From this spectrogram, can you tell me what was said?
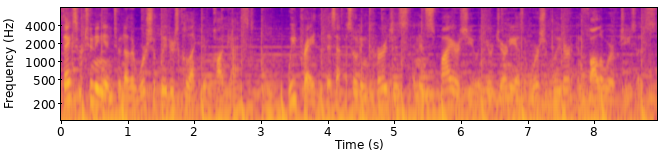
Thanks for tuning in to another Worship Leaders Collective podcast. We pray that this episode encourages and inspires you in your journey as a worship leader and follower of Jesus.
